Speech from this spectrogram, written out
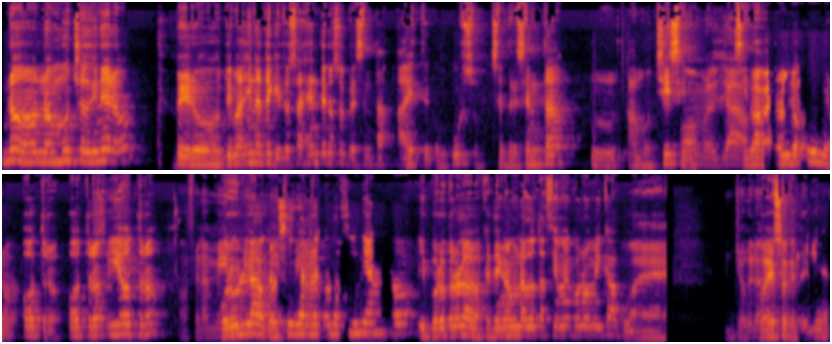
No, no es mucho dinero, pero tú imagínate que toda esa gente no se presenta a este concurso, se presenta mm, a muchísimos. Si va ganando uno, otro, otro Sí. y otro, al final por un lado consigue reconocimiento y por otro lado los que tengan una dotación económica, pues, Yo creo, pues eso que tenían.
